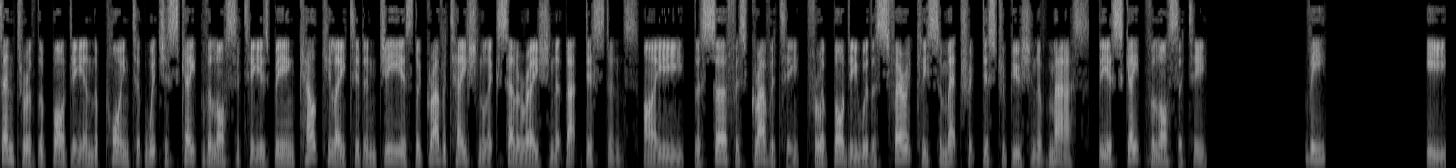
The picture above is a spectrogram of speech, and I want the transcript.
center of the body and the point at which escape velocity is being calculated and g is the gravitational acceleration at that distance i.e., the surface gravity. For a body with a spherically symmetric distribution of mass, the escape velocity v e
